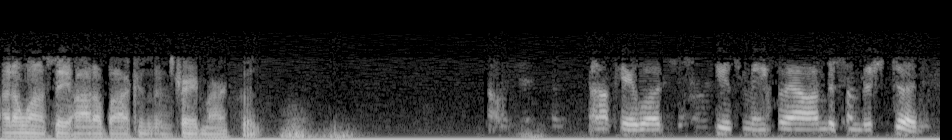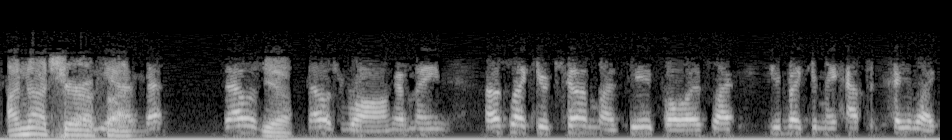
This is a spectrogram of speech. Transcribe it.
I don't want to say Autobot because it's trademark, but Okay, well, excuse me. Well, I misunderstood. I'm not sure So, if yeah, I'm. that that was Yeah. that was wrong. I mean, I was like you're killing my vehicle. It's like you're making me have to pay like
